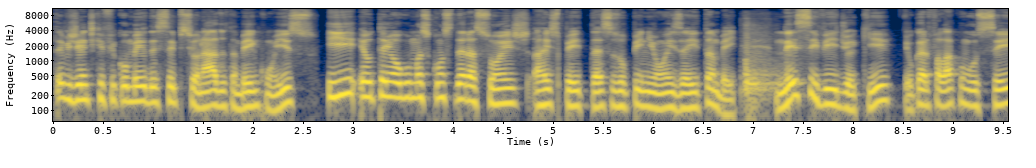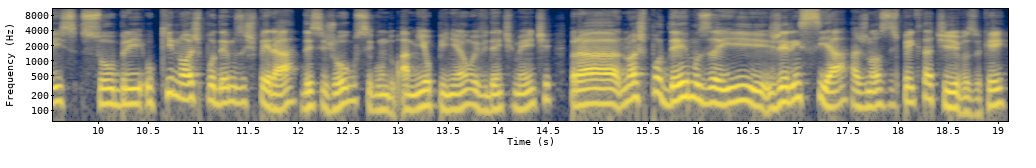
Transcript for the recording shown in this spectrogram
Teve gente que ficou meio decepcionado também com isso. E eu tenho algumas considerações a respeito dessas opiniões aí também. Nesse vídeo aqui, eu quero falar com vocês sobre o que nós podemos esperar desse jogo, segundo a minha opinião, evidentemente, para nós podermos aí gerenciar as nossas expectativas, ok?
